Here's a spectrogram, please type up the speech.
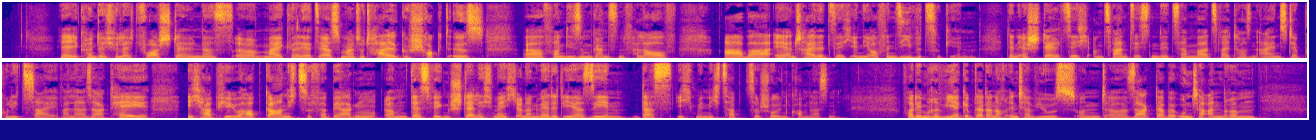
Ja, ihr könnt euch vielleicht vorstellen, dass äh, Michael jetzt erstmal total geschockt ist äh, von diesem ganzen Verlauf, aber er entscheidet sich, in die Offensive zu gehen. Denn er stellt sich am 20. Dezember 2001 der Polizei, weil er sagt, hey, ich habe hier überhaupt gar nichts zu verbergen, ähm, deswegen stelle ich mich und dann werdet ihr sehen, dass ich mir nichts hab zu Schulden kommen lassen. Vor dem Revier gibt er dann auch Interviews und äh, sagt dabei unter anderem,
